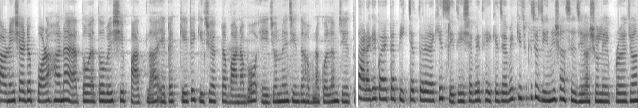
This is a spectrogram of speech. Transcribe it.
কারণ এই শাড়িটা পরা হয় না, এত এত বেশি পাতলা, এটা কেটে কিছু একটা বানাবো, এই জন্যই চিন্তা ভাবনা করলাম যেহেতু তার আগে কয়েকটা পিকচার তুলে রাখি, স্মৃতি হিসেবে থেকে যাবে। কিছু কিছু জিনিস আছে যে আসলে প্রয়োজন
